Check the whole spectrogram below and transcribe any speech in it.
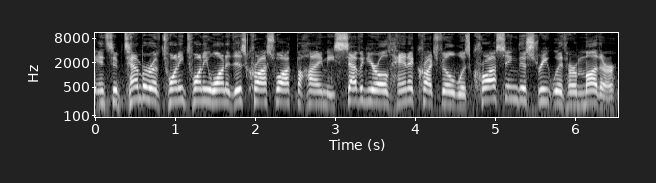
In September of 2021, at this crosswalk behind me, seven year old Hannah Crutchfield was crossing the street with her mother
